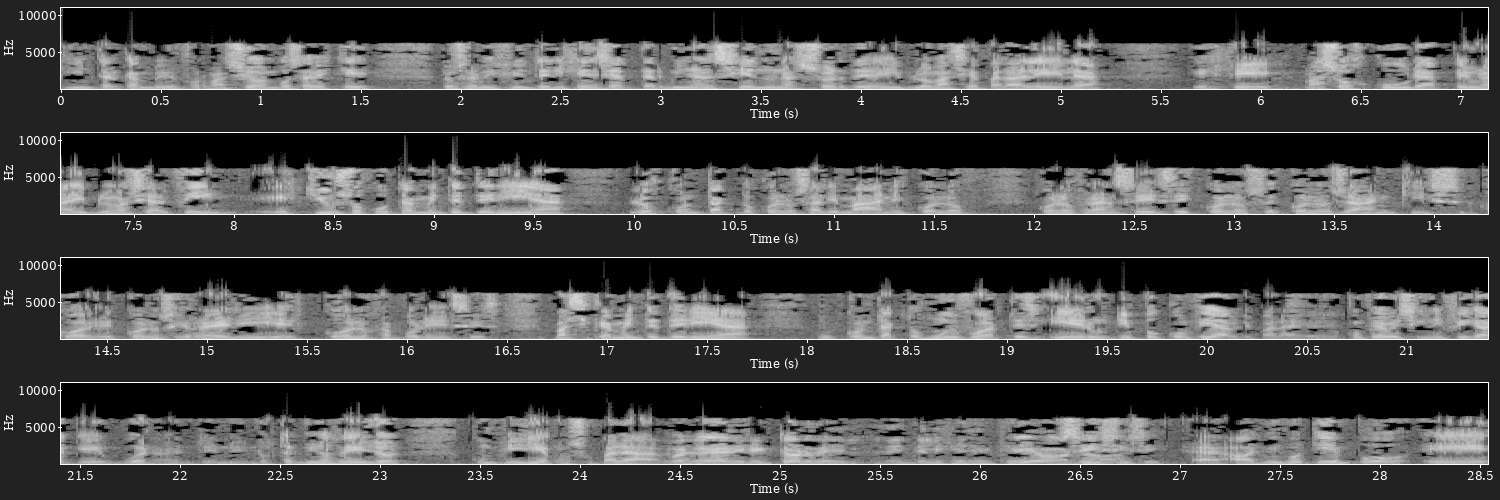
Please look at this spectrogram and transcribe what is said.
intercambio de información. Vos sabés que los servicios de inteligencia terminan siendo una suerte de diplomacia paralela este, más oscura, pero una diplomacia al fin. Estiuso justamente tenía los contactos con los alemanes, con los, con los franceses, con los, con los yanquis, con, con, los israelíes, con los japoneses. Básicamente tenía contactos muy fuertes y era un tipo confiable para ellos. Confiable significa que, bueno, en, los términos de ellos, cumpliría con su palabra. Bueno, era director de la inteligencia exterior. Sí, sí, sí. Al mismo tiempo, eh,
